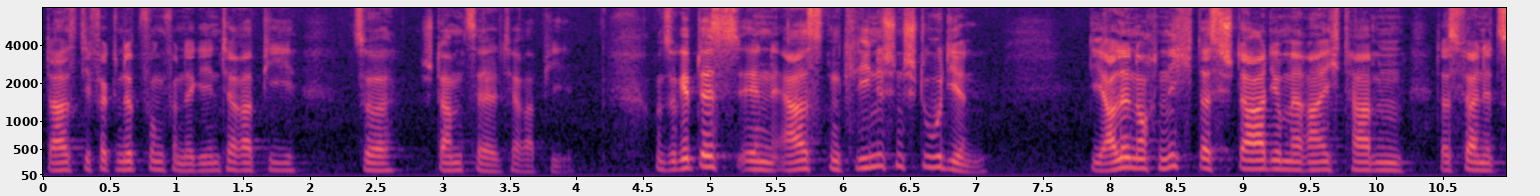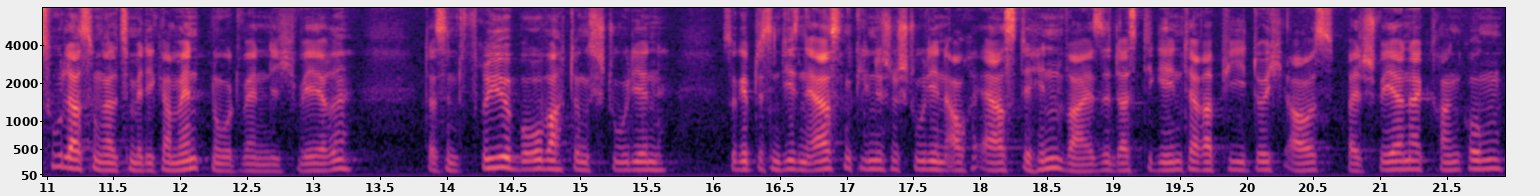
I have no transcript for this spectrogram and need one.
Da ist die Verknüpfung von der Gentherapie zur Stammzelltherapie. Und so gibt es in ersten klinischen Studien, die alle noch nicht das Stadium erreicht haben, das für eine Zulassung als Medikament notwendig wäre, das sind frühe Beobachtungsstudien, so gibt es in diesen ersten klinischen Studien auch erste Hinweise, dass die Gentherapie durchaus bei schweren Erkrankungen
